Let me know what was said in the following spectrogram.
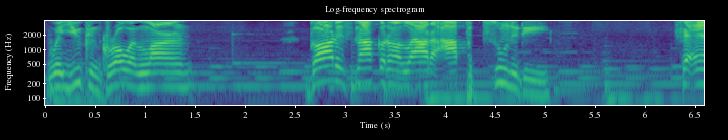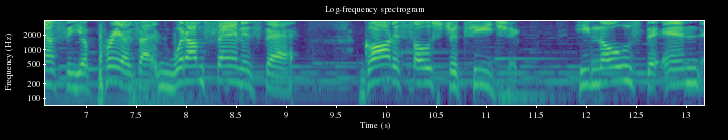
where you can grow and learn, God is not going to allow the opportunity to answer your prayers. I, what I'm saying is that God is so strategic. He knows the end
